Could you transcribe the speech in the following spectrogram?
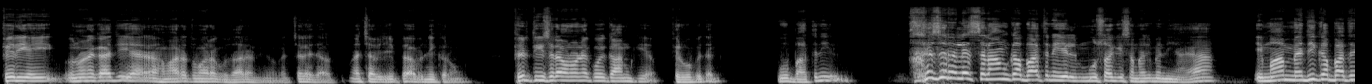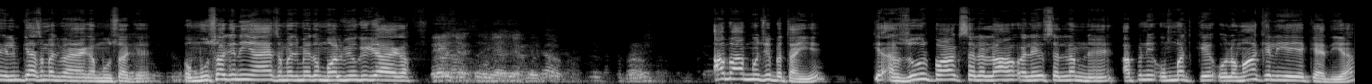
پھر یہی انہوں نے کہا جی یار، ہمارا تمہارا گزارا نہیں ہوگا، چلے جاؤ۔ تم اچھا جی پہ اب نہیں کروں گا۔ پھر تیسرا انہوں نے کوئی کام کیا، پھر وہ بھی تک وہ بات نہیں خضر علیہ السلام کا بات نہیں، علم موسا کی سمجھ میں نہیں آیا۔ امام مہدی کا بات نہیں، علم کیا سمجھ میں آئے گا موسا کے؟ اور موسا کے نہیں آیا سمجھ میں تو مولویوں کی کیا آئے گا؟ اب آپ مجھے بتائیے کہ حضور پاک صلی اللہ علیہ وسلم نے اپنی امت کے علماء کے لیے یہ کہہ دیا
